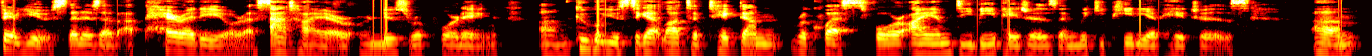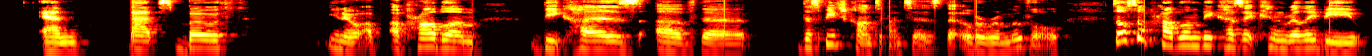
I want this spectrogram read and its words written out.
fair use, that is a, a, parody or a satire or news reporting. Um, Google used to get lots of takedown requests for IMDb pages and Wikipedia pages. Um, and that's both, you know, a, a, problem because of the the speech consequences, the over removal. It's also a problem because it can really be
